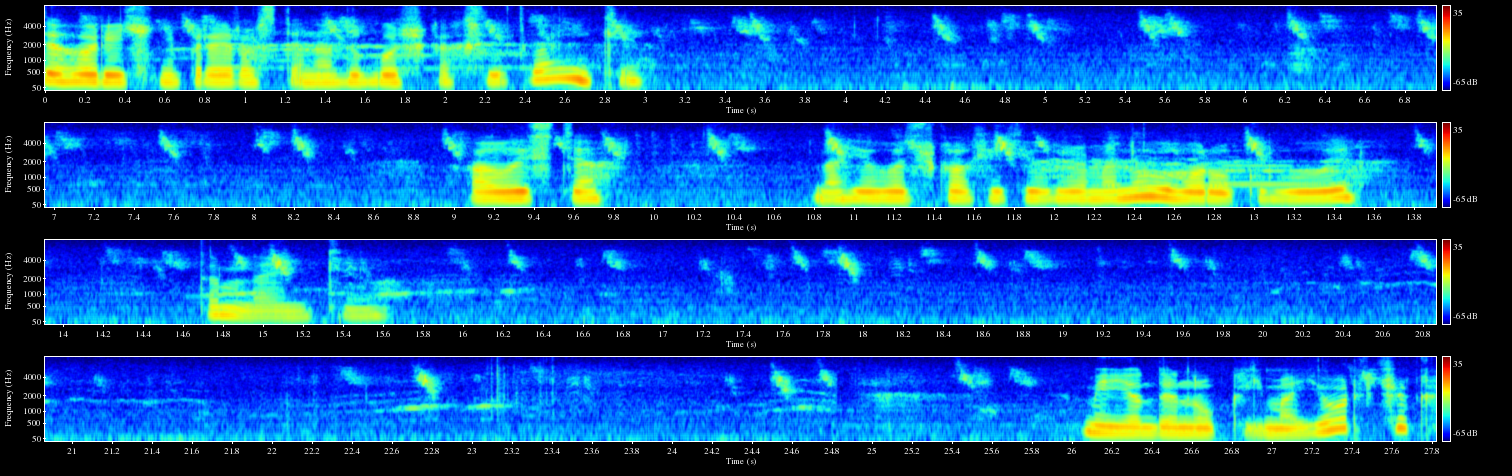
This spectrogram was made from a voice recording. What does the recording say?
Цьогорічні прирости на дубочках світленькі. а листя на гілочках, які вже минулого року були, темненькі. Мій одинокий майорчик.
